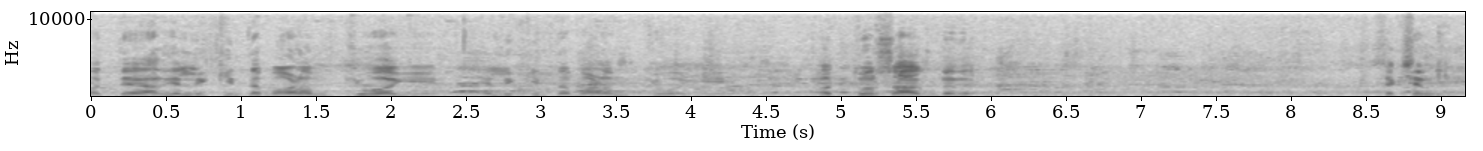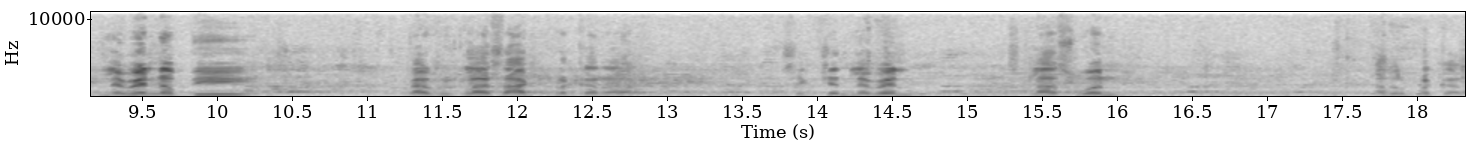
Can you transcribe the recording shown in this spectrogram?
ಮತ್ತೆ ಅದು ಎಲ್ಲಿಕ್ಕಿಂತ ಭಾಳ ಮುಖ್ಯವಾಗಿ, ಎಲ್ಲಿಕ್ಕಿಂತ ಭಾಳ ಮುಖ್ಯವಾಗಿ ಹತ್ತು ವರ್ಷ ಆಗ್ಬಿಟ್ಟಿದೆ. Section eleven of the backward class act ಪ್ರಕಾರ ಸೆಕ್ಷನ್ ಲೆವೆನ್ ಕ್ಲಾಸ್ ಒನ್ ಅದರ ಪ್ರಕಾರ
